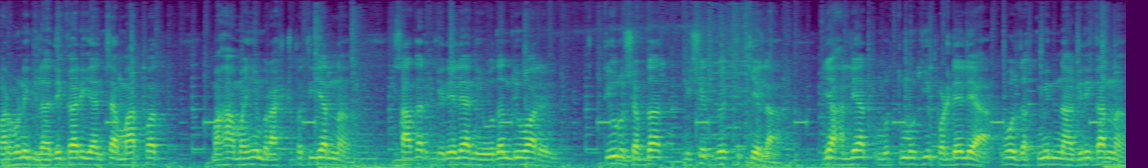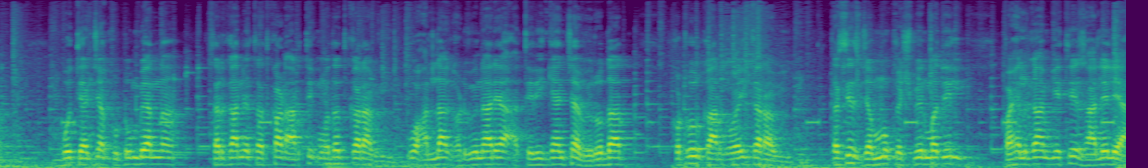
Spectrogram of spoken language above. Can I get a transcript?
परभणी जिल्हाधिकारी यांच्यामार्फत महामहिम राष्ट्रपती यांना सादर केलेल्या निवेदनद्वारे तीव्र शब्दात निषेध व्यक्त केला. या हल्ल्यात मृत्युमुखी पडलेल्या व जखमी नागरिकांना व त्यांच्या कुटुंबियांना सरकारने तत्काळ आर्थिक मदत करावी व हल्ला घडविणाऱ्या अतिरेक्यांच्या विरोधात कठोर कारवाई करावी. तसेच जम्मू काश्मीरमधील पहलगाम येथे झालेल्या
